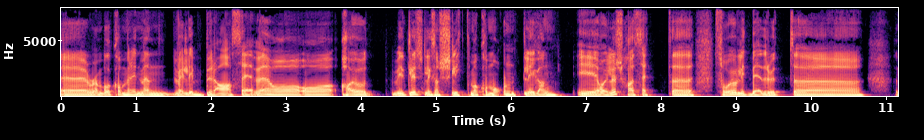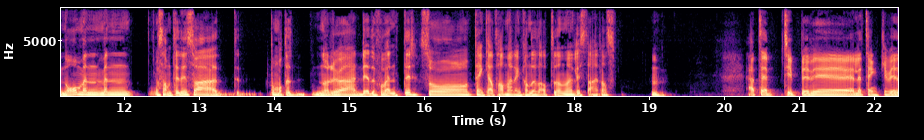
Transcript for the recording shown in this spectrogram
Uh, Rumble kommer inn med en veldig bra CV, og, og har jo virkelig liksom slitt med å komme ordentlig i gang i Oilers. Har sett Så jo litt bedre ut nå, men, men samtidig så er på en måte, Når det er det du forventer, så tenker jeg at han er en kandidat til denne lista her. altså. Hmm. Jeg tipper vi, eller tenker vi,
